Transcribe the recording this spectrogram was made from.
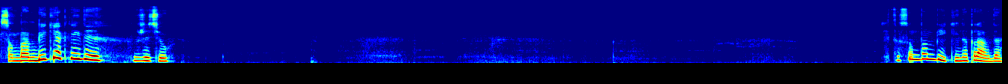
Są bambiki jak nigdy w życiu. To są bambiki, naprawdę.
